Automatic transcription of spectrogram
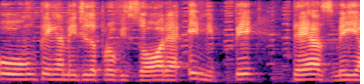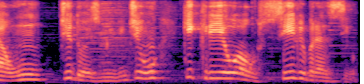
ontem a medida provisória MP 1061 de 2021, que cria o Auxílio Brasil.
